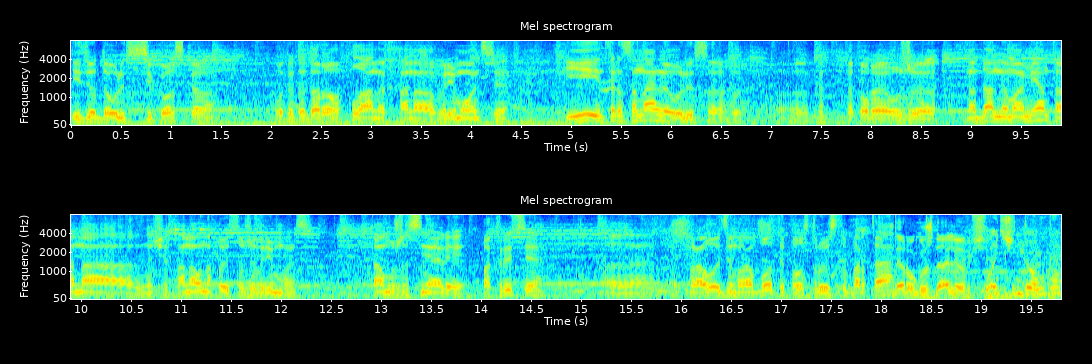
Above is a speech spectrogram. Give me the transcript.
идет до улицы Сикорского. Вот эта дорога в планах, она в ремонте. И интернациональная улица, которая уже на данный момент, она, значит, она находится уже в ремонте. Там уже сняли покрытие, э, проводим работы по устройству борта. Дорогу ждали вообще? Очень долго.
